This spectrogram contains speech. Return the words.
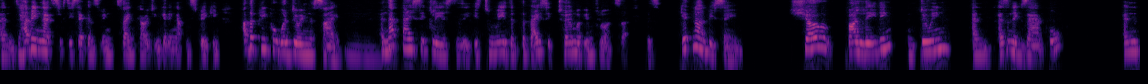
and having that 60 seconds being saying encouraging, getting up and speaking, other people were doing the same. And that basically is, the, is to me the, the basic term of influencer. It's get known, be seen, show by leading and doing and as an example. And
